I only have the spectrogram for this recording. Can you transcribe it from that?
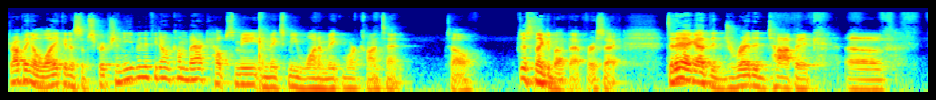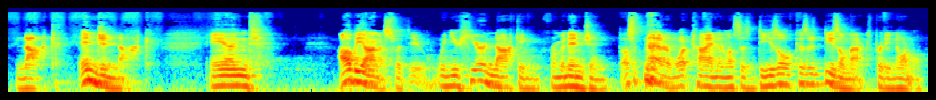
dropping a like and a subscription even if you don't come back helps me and makes me want to make more content so just think about that for a sec today i got the dreaded topic of knock engine knock and I'll be honest with you, when you hear knocking from an engine, doesn't matter what kind unless it's diesel, because there's diesel knocks pretty normal.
